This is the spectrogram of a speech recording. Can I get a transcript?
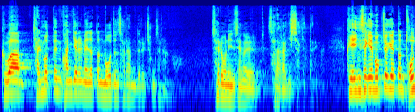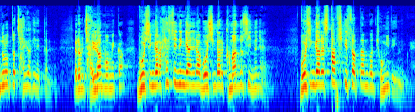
그와 잘못된 관계를 맺었던 모든 사람들을 청산하고 새로운 인생을 살아가기 시작했다는 거예요. 그의 인생의 목적이었던 돈으로부터 자유하게 됐다는 거예요. 여러분 자유란 뭡니까? 무엇인가를 할 수 있는 게 아니라 무엇인가를 그만둘 수 있느냐예요. 무엇인가를 스탑시킬 수 없다면 그건 종이 되어 있는 거예요.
